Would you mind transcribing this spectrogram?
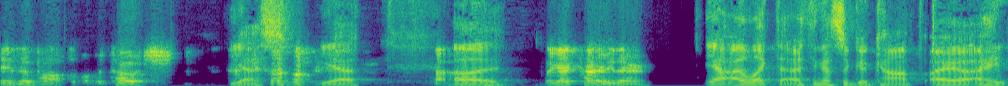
is impossible to coach. Yes. Yeah. Uh, I got Kyrie there. Yeah, I like that. I think that's a good comp. I I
